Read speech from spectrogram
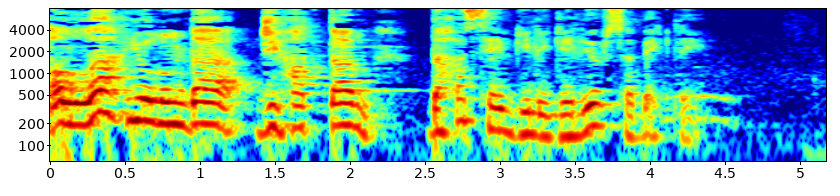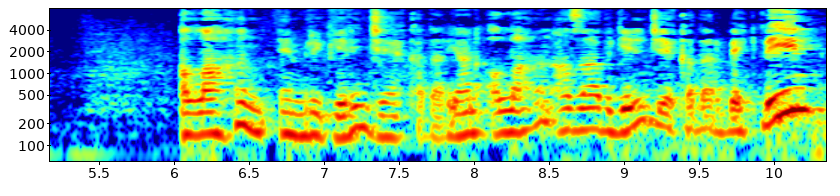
Allah yolunda cihattan daha sevgili geliyorsa bekleyin. Allah'ın emri gelinceye kadar yani Allah'ın azabı gelinceye kadar bekleyin.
